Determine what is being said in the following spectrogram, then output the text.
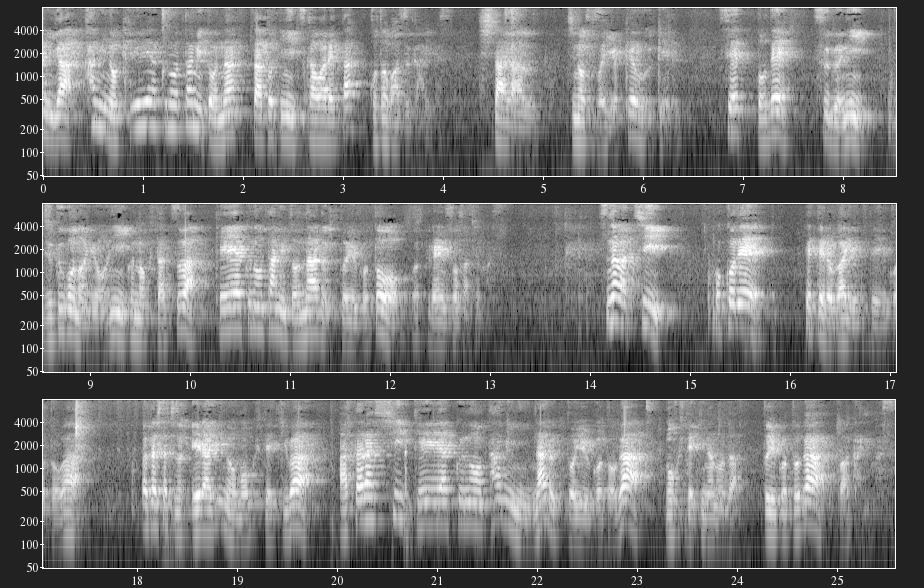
民が神の契約の民となった時に使われた言葉遣いです。従う血の注ぎがけを受ける。セットですぐに熟語のようにこの2つは契約の民となるということを連想させます。すなわちここでペテロが言っていることは私たちの選びの目的は新しい契約の民になるということが目的なのだということが分かります。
